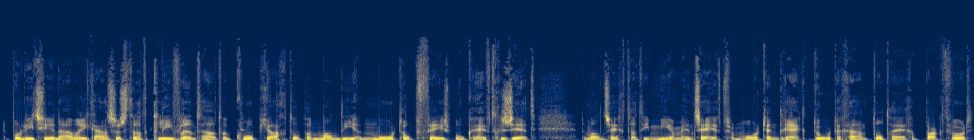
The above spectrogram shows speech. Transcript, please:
De politie in de Amerikaanse stad Cleveland houdt een klopjacht op een man die een moord op Facebook heeft gezet. De man zegt dat hij meer mensen heeft vermoord en dreigt door te gaan tot hij gepakt wordt.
